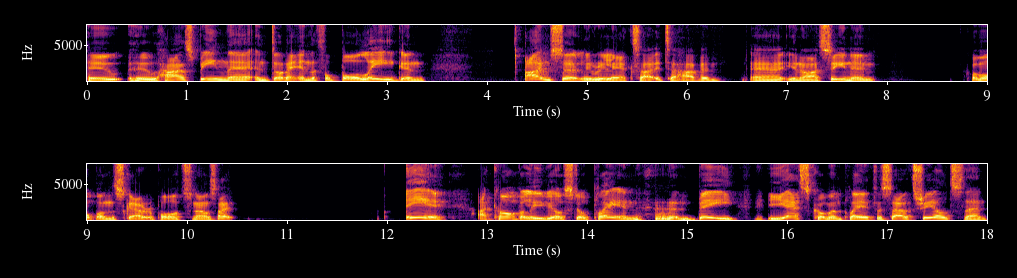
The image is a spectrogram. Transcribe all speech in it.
who who has been there and done it in the Football League. And I'm certainly really excited to have him. Uh, you know, I seen him come up on the scout reports and I was like, a, I can't believe you're still playing. and B, yes, come and play for South Shields then.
